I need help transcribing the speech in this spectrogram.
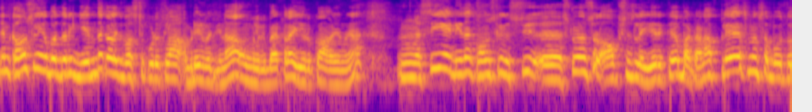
தென் கவுன்சிலிங்கை பொறுத்த வரைக்கும் எந்த காலேஜ் ஃபஸ்ட்டு கொடுக்கலாம் அப்படின்னு பார்த்தீங்கன்னா உங்களுக்கு பெட்டராக இருக்கும் அப்படின்னா சிஐடி தான் கவுன்சிலிங் ஸ்டூடெண்ட்ஸோட ஆப்ஷன்ஸில் இருக்குது பட் ஆனால் பிளேஸ்மெண்ட்ஸை பொறுத்த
